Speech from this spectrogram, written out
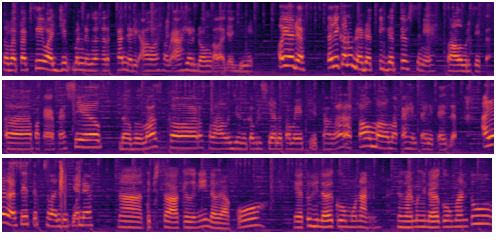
Sobat Pepsi wajib mendengarkan dari awal sampai akhir dong kalau kayak gini. Oh iya Dev, Tadi kan udah ada tiga tips nih, selalu bersih, uh, pakai face shield, double masker, selalu jaga kebersihan utamanya cuci tangan, atau mau pakai hand sanitizer. Ada nggak sih tips selanjutnya, Dev? Nah, tips terakhir ini dari aku, yaitu hindari kerumunan. Dengan menghindari kerumunan tuh,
